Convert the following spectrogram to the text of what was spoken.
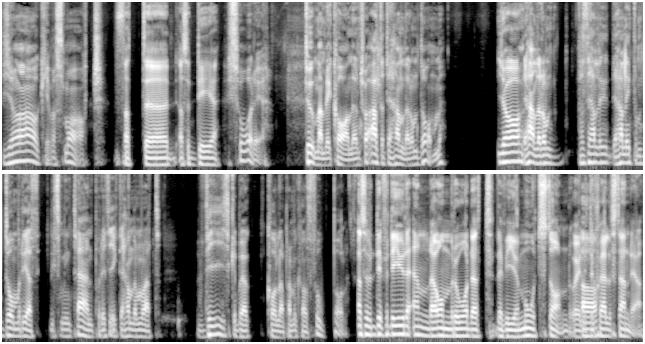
Ja, okej, vad smart. För att eh, alltså det, så det är. Dumma amerikaner, de tror alltid att det handlar om dem. ja, Det handlar, om, fast det handlar, det handlar inte om dem och deras liksom, internpolitik. Det handlar om att vi ska börja kolla på amerikansk fotboll. alltså det, för det är ju det enda området där vi gör motstånd och är lite Ja. självständiga.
